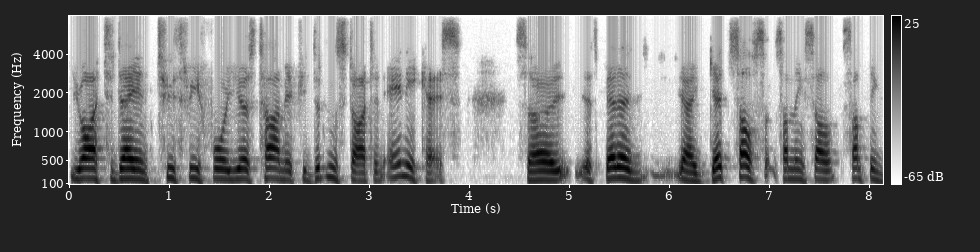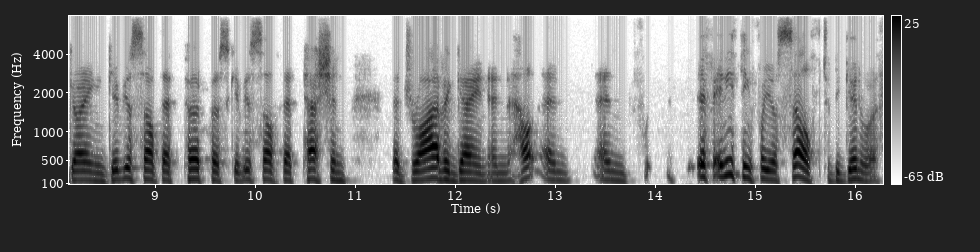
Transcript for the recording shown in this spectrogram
you are today in two, three, four years' time if you didn't start in any case. So it's better, you know, get self something self something going and give yourself that purpose, give yourself that passion, that drive again, and help and and if anything for yourself to begin with.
